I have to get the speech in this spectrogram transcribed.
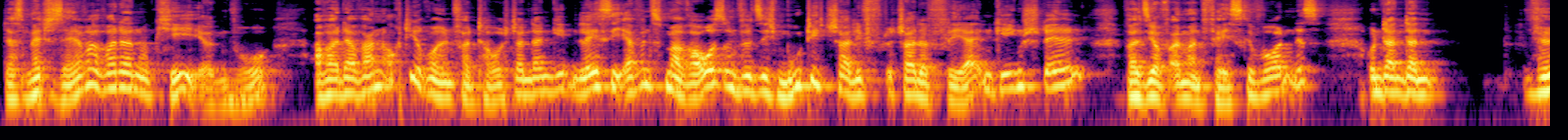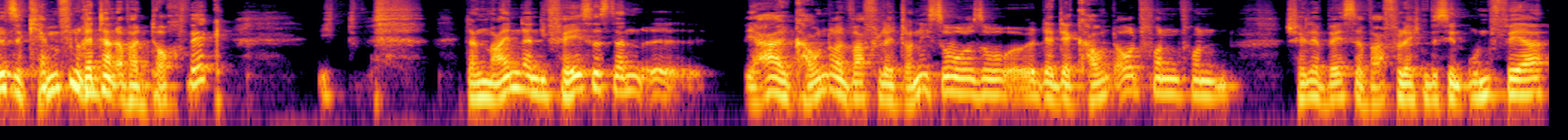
Das Match selber war dann okay irgendwo, aber da waren auch die Rollen vertauscht. Dann, dann geht Lacey Evans mal raus und will sich mutig Charlie, Charlie Flair entgegenstellen, weil sie auf einmal ein Face geworden ist. Und dann, dann will sie kämpfen, rennt dann aber doch weg. Ich, dann meinen dann die Faces dann, äh, ja, Countdown war vielleicht doch nicht so, so der, der Countout von, von Shayla Baszler war vielleicht ein bisschen unfair.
